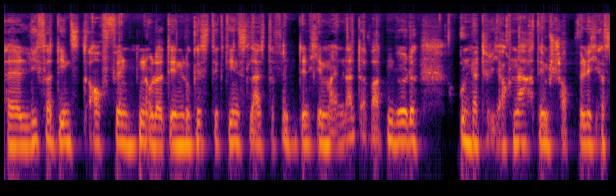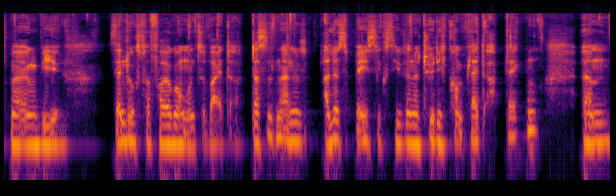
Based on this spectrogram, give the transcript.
äh, Lieferdienst auch finden oder den Logistikdienstleister finden, den ich in meinem Land erwarten würde. Und natürlich auch nach dem Shop will ich erstmal irgendwie Sendungsverfolgung und so weiter. Das sind alles, alles Basics, die wir natürlich komplett abdecken. Ähm,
